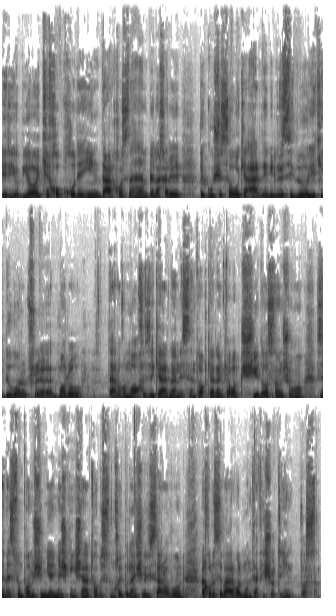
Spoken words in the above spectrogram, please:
بری و بیای که خب خود این درخواسته هم بالاخره به گوش ساواک اردبیل رسید و یکی دو بار ما رو در واقع مؤاخذه کردن استنتاق کردن که آقا چیه داستان؟ شما زمستون پا میشی میای مشکین شهر تابستون می‌خوای بلنشی بری سراوان. و خلاصه به هر حال منتفی شد این داستان.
